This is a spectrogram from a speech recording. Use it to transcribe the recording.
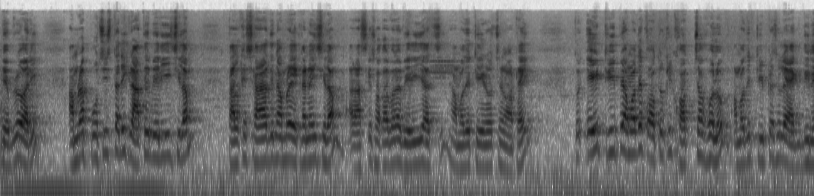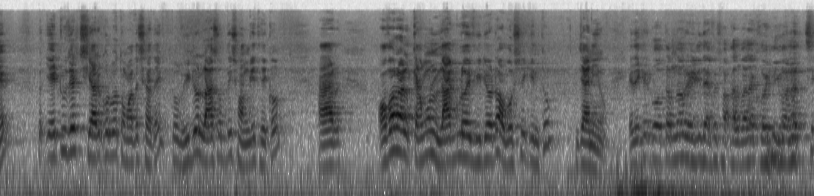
ফেব্রুয়ারি। আমরা পঁচিশ তারিখ রাতে বেরিয়েছিলাম। কালকে সারাদিন আমরা এখানেই ছিলাম, আর আজকে সকালবেলা বেরিয়ে যাচ্ছি। আমাদের ট্রেন হচ্ছে নটায়। তো এই ট্রিপে আমাদের কত কী খরচা হলো? আমাদের ট্রিপটা ছিল একদিনের। তো এ টু জেড শেয়ার করব তোমাদের সাথে। তো ভিডিও লাস্ট অবধি সঙ্গে থেকো। আর ওভারঅল কেমন লাগল এই ভিডিওটা অবশ্যই কিন্তু জানিও। এদিকে গৌতম দাও রেডি দেখো সকালবেলা খৈনি বানাচ্ছে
